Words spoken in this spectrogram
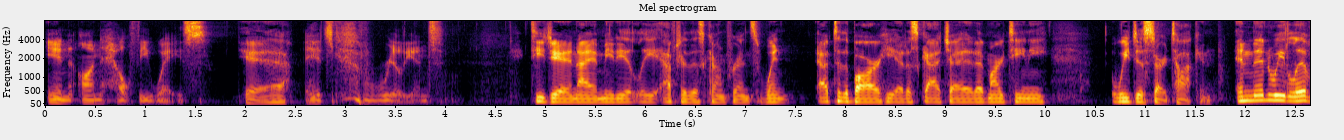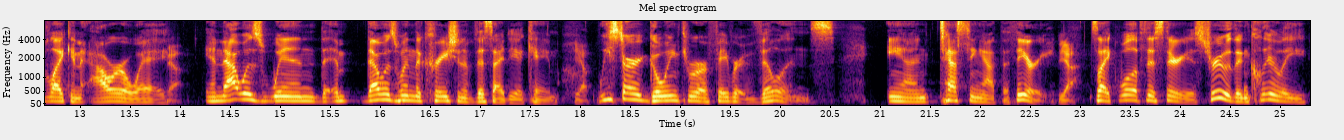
in unhealthy ways Yeah. it's brilliant TJ and I immediately after this conference went out to the bar. He had a scotch, I had a martini. We just start talking, and then we live like an hour away. Yeah. And that was when the that was when the creation of this idea came. Yeah. We started going through our favorite villains and testing out the theory. Yeah. It's like, well, if this theory is true, then clearly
